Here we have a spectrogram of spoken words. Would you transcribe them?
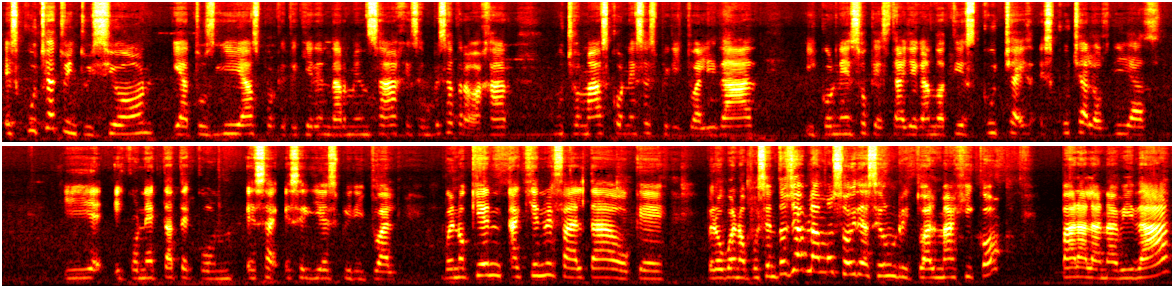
escucha tu intuición y a tus guías porque te quieren dar mensajes. Empieza a trabajar mucho más con esa espiritualidad y con eso que está llegando a ti. Escucha, escucha a los guías y, conéctate con ese guía espiritual. Bueno, ¿quién, ¿a quién me falta o qué? Pero bueno, pues entonces ya hablamos hoy de hacer un ritual mágico para la Navidad,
